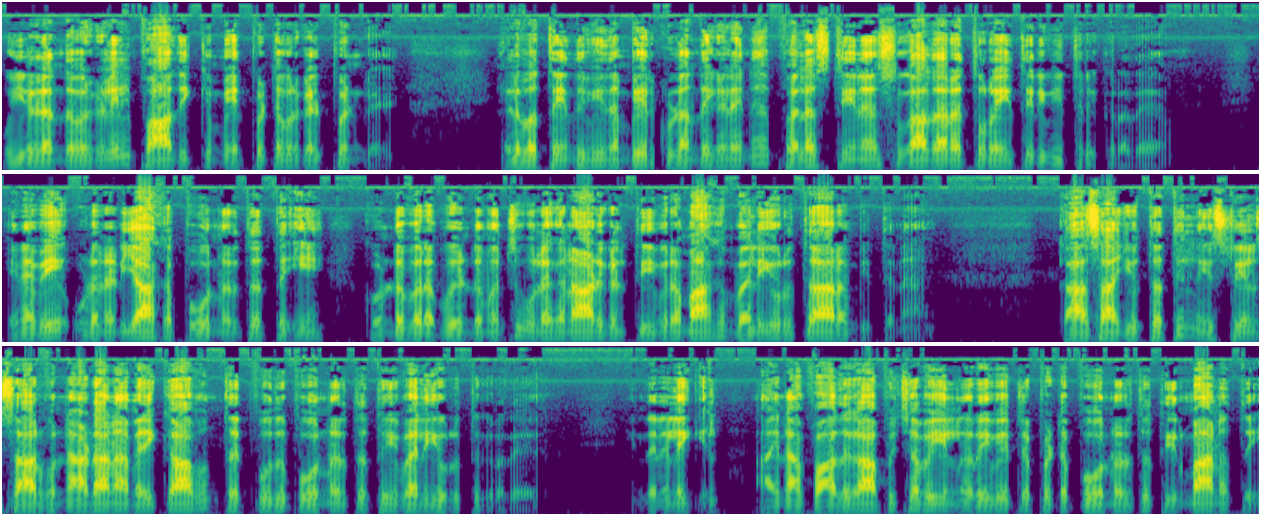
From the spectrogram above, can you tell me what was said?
உயிரிழந்தவர்களில் பாதிக்கும் மேற்பட்டவர்கள் பெண்கள். எழுபத்தைந்து வீதம் பேர் குழந்தைகள் என பலஸ்தீன சுகாதாரத்துறை தெரிவித்திருக்கிறது. எனவே உடனடியாக போர் நிறுத்தத்தை கொண்டுவர வேண்டும் என்று உலக நாடுகள் தீவிரமாக வலியுறுத்த ஆரம்பித்தன. காசா யுத்தத்தில் இஸ்ரேல் சார்பு நாடான அமெரிக்காவும் தற்போது போர் நிறுத்தத்தை வலியுறுத்துகிறது. இந்த நிலையில் ஐநா பாதுகாப்பு சபையில் நிறைவேற்றப்பட்ட போர் நிறுத்த தீர்மானத்தை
